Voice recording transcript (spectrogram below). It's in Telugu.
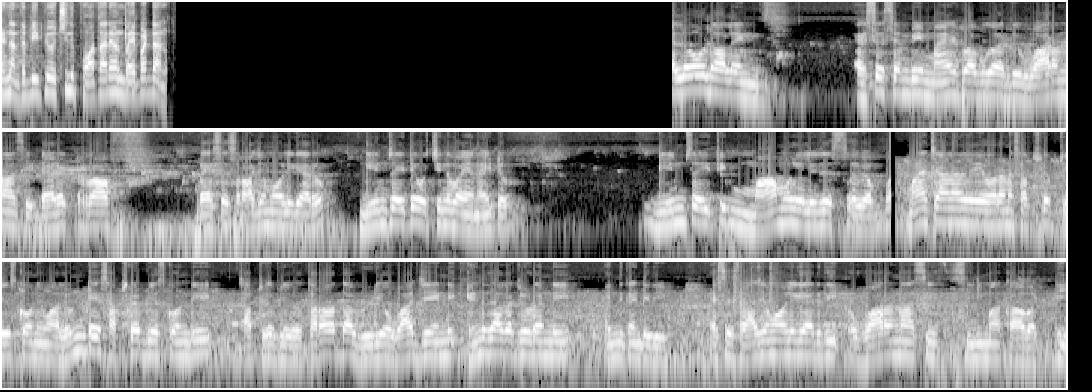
ఏంటంటే అంత బీపీ వచ్చింది పోతారేమని భయపడ్డాను. Hello darlings SSMB Mahesh Babu గారిది Varanasi director of SS Rajamouli garu. Glimpse అయితే వచ్చింది భయ నైట్ గ్లిమ్స్ అయితే మామూలుగా లేజేస్తుంది అబ్బా మన ఛానల్ ఎవరైనా సబ్స్క్రైబ్ చేసుకోని వాళ్ళు ఉంటే సబ్స్క్రైబ్ చేసుకోండి. సబ్స్క్రైబ్ చేసిన తర్వాత వీడియో వాచ్ చేయండి. ఎండ్ దాకా చూడండి. ఎందుకంటే ఇది ఎస్ఎస్ రాజమౌళి గారిది వారణాసి సినిమా కాబట్టి.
